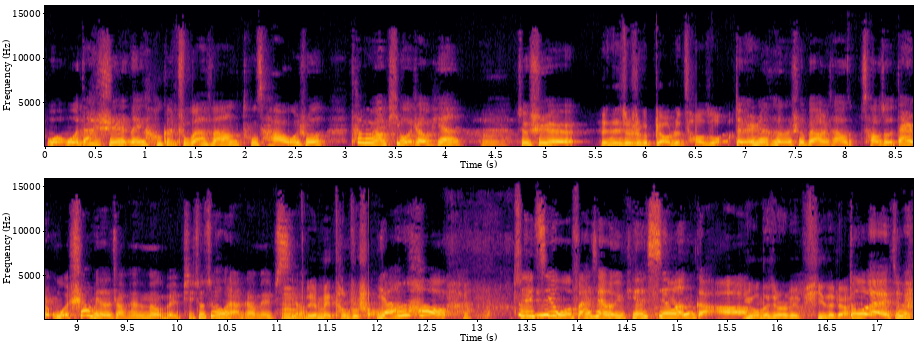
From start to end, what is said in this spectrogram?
我我当时那个我跟主办方吐槽，我说他为什么要 P 我照片？嗯，就是人家就是个标准操作，对，人家可能是个标准操操作，但是我上面的照片都没有被 P，就最后两张被 P 了，人没腾出手。然后最近我发现有一篇新闻稿用的就是被 P 的照片，对，就是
